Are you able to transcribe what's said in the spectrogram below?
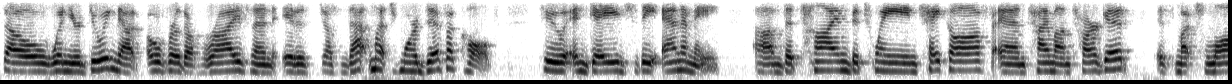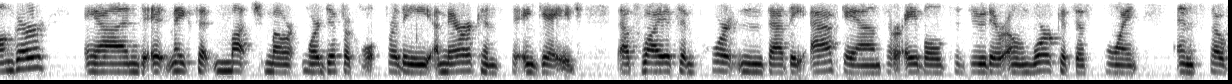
so when you're doing that over the horizon, it is just that much more difficult to engage the enemy. Um, the time between takeoff and time on target is much longer and it makes it much more, more difficult for the Americans to engage. That's why it's important that the Afghans are able to do their own work at this point. and so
